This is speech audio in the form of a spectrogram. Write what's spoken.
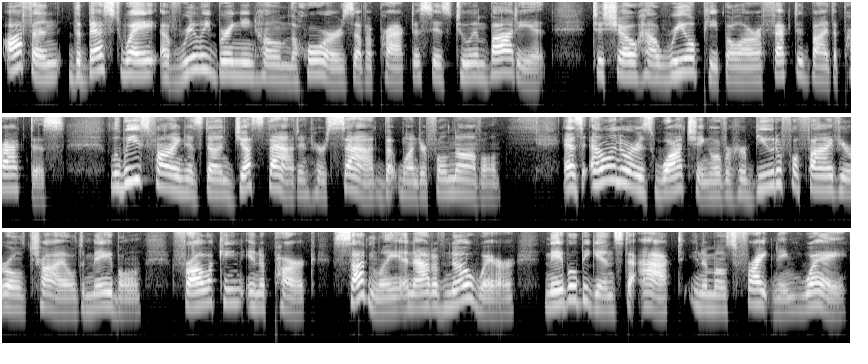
Often, the best way of really bringing home the horrors of a practice is to embody it, to show how real people are affected by the practice. Louise Fein has done just that in her sad but wonderful novel. As Eleanor is watching over her beautiful five year old child, Mabel, frolicking in a park, suddenly and out of nowhere, Mabel begins to act in a most frightening way.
